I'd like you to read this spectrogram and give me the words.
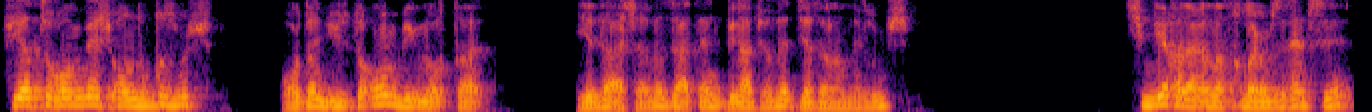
fiyatı 15-19'muş. Oradan %11.7 aşağıda zaten bilançoda cezalandırılmış. Şimdiye kadar anlattıklarımızın hepsi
